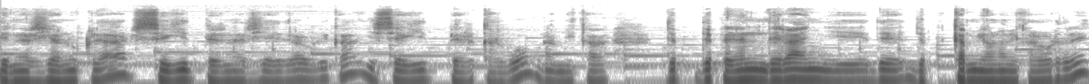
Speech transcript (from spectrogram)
energia nuclear, seguit per energia hidràulica i seguit per carbó, una mica de, depenent de l'any i de, de canviar una mica l'ordre.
